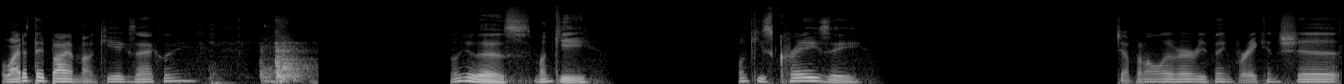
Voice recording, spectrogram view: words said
Why did they buy a monkey exactly? Look at this. Monkey. Monkey's crazy. Jumping all over everything, breaking shit.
